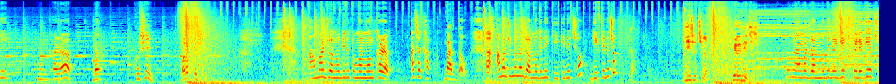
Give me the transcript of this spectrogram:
কি? মন খারাপ? না খুশি অনেক খুশি। আমার জন্মদিনে তোমার মন খারাপ? আচ্ছা থাক বাদ দাও। আ- আমার জন্য না জন্মদিনে কি কিনেছো? গিফট এনেছো? দাও। নিয়ে এসেছিলাম ফেলে দিয়েছি সব। তুমি আমার জন্মদিনের গিফট ফেলে দিয়েছ?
